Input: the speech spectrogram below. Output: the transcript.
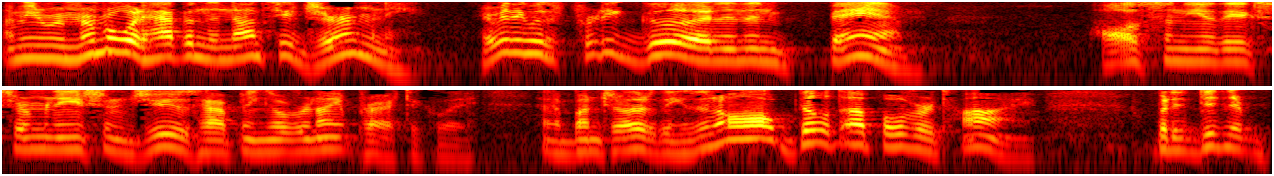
I mean, remember what happened in Nazi Germany? Everything was pretty good, and then bam, all of a sudden you have the extermination of Jews happening overnight practically, and a bunch of other things, and all built up over time. But it didn't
